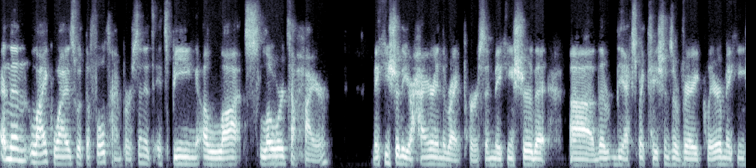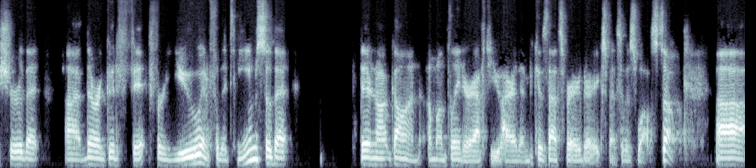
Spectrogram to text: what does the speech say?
And then likewise with the full-time person, it's, it's being a lot slower to hire making sure that you're hiring the right person, making sure that uh, the, the expectations are very clear, making sure that uh, they're a good fit for you and for the team so that they're not gone a month later after you hire them because that's very, very expensive as well. So, uh,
